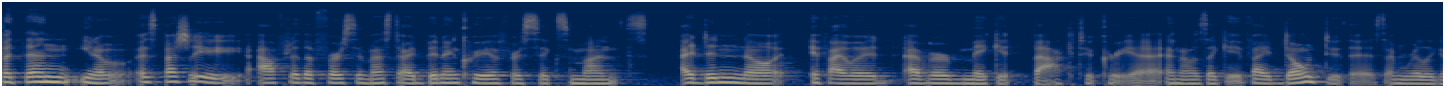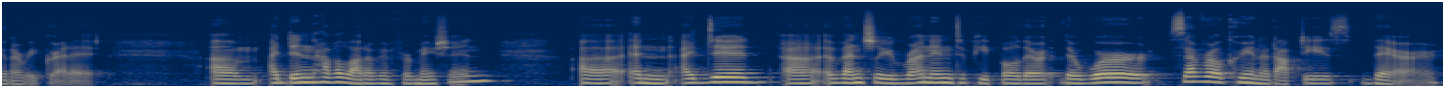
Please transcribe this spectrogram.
but then, you know, especially after the first semester, I'd been in Korea for six months I didn't know if I would ever make it back to Korea. And I was like, if I don't do this, I'm really going to regret it. Um, I didn't have a lot of information. Uh, and I did uh, eventually run into people. There, there were several Korean adoptees there.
